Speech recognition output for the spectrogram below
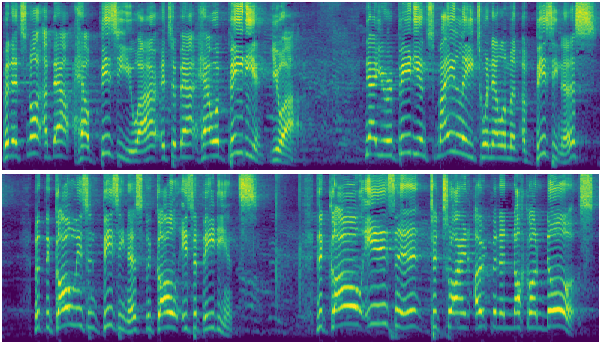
But it's not about how busy you are, it's about how obedient you are. Now, your obedience may lead to an element of busyness, but the goal isn't busyness, the goal is obedience. The goal isn't to try and open and knock on doors.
